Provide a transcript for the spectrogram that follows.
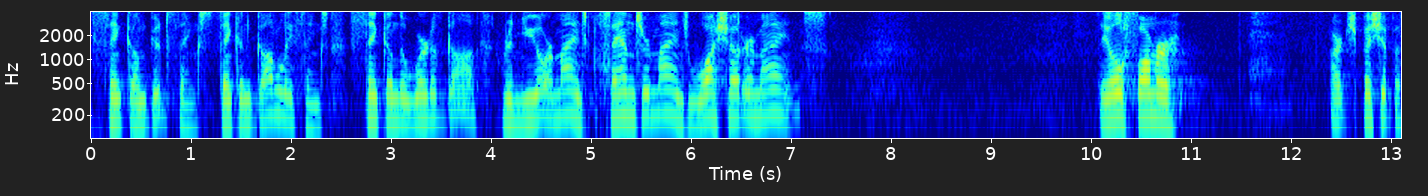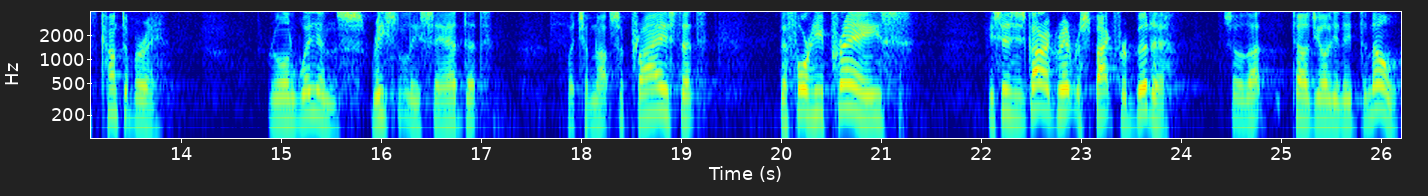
Think on good things, think on godly things, think on the Word of God. Renew our minds, cleanse our minds, wash out our minds. The old former Archbishop of Canterbury, Rowan Williams, recently said that, which I'm not surprised, that before he prays, he says he's got a great respect for Buddha. So that tells you all you need to know.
